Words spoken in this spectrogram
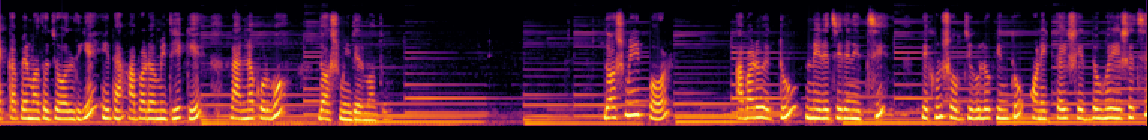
এক কাপের মতো জল দিয়ে এটা আবারও আমি ঢেকে রান্না করব দশ মিনিটের মতো। দশ মিনিট পর আবারও একটু নেড়ে চেড়ে নিচ্ছি। দেখুন সবজিগুলো কিন্তু অনেকটাই সেদ্ধ হয়ে এসেছে।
